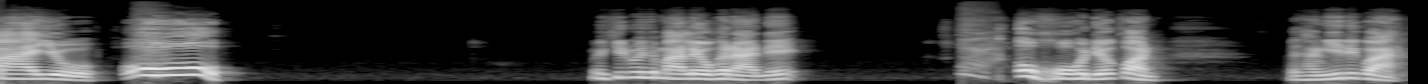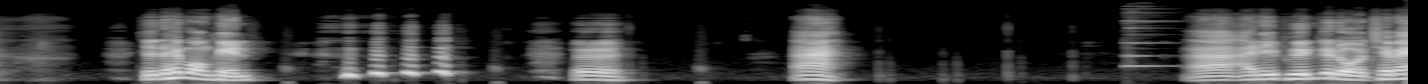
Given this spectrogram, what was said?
บายอยู่ โอ้ไม่คิดว่าจะมาเร็วขนาดนี้ โอ้โห เดี๋ยวก่อน ไปทางนี้ดีกว่า จะได้มองเห็น เออ อะ อ่า อันนี้พื้นกระโดดใช่ไหม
